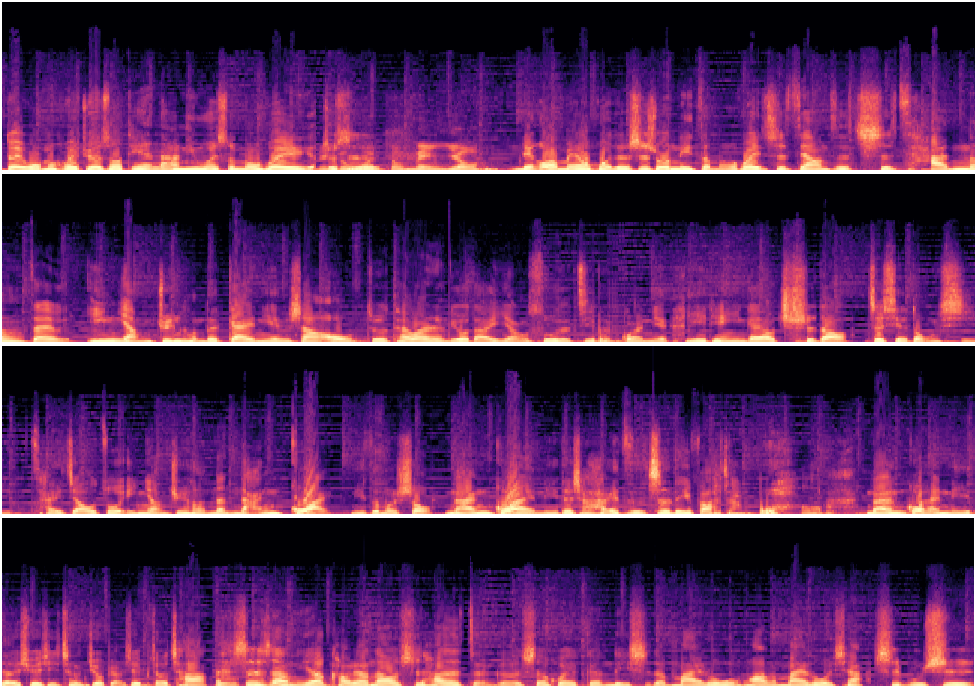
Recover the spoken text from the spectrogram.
对，我们会觉得说，天哪，你为什么会就是碗都没有，连个碗没有，或者是说你怎么会是这样子吃餐呢？在营养均衡的概念脸上哦，就是台湾人六大营养素的基本观念，你一天应该要吃到这些东西才叫做营养均衡。那难怪你这么瘦，难怪你的小孩子智力发展不好，难怪你的学习成就表现比较差。但事实上，你要考量到是他的整个社会跟历史的脉络、文化的脉络下，是不是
